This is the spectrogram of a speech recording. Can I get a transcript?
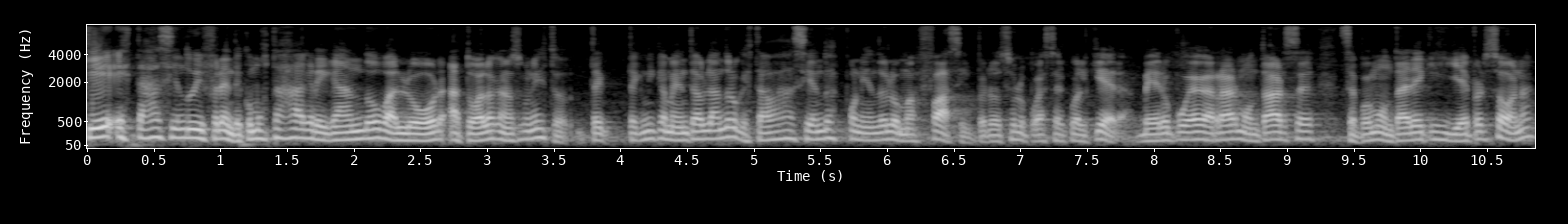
¿Qué estás haciendo diferente? ¿Cómo estás agregando valor a toda la cadena de suministro? Te- técnicamente hablando, lo que estabas haciendo es poniéndolo más fácil, pero eso lo puede hacer cualquiera. Vero puede agarrar, montarse, se puede montar X y Y personas,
